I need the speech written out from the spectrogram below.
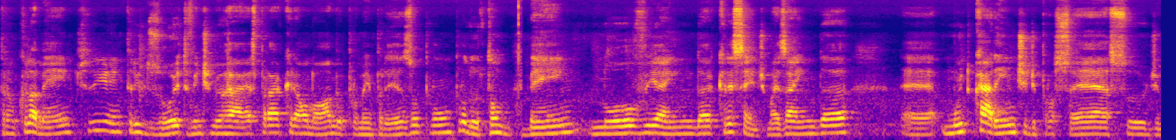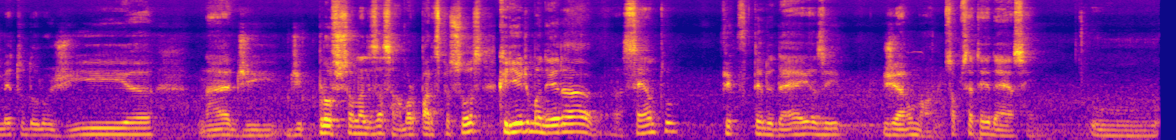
tranquilamente entre 18 e 20 mil reais para criar um nome para uma empresa ou para um produto. Então, bem novo e ainda crescente, mas ainda é, muito carente de processo, de metodologia, né, de, de profissionalização. A maior parte das pessoas cria de maneira assento, fico tendo ideias e gera um nome. Só para você ter ideia, assim, o,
